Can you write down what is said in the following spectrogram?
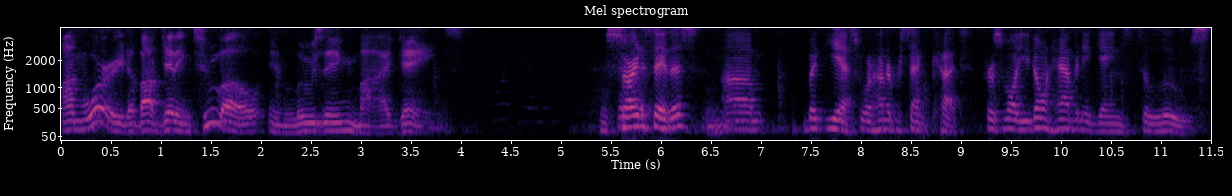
I'm worried about getting too low and losing my gains. Well, sorry to say this, um, but yes, 100% cut. First of all, you don't have any gains to lose.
